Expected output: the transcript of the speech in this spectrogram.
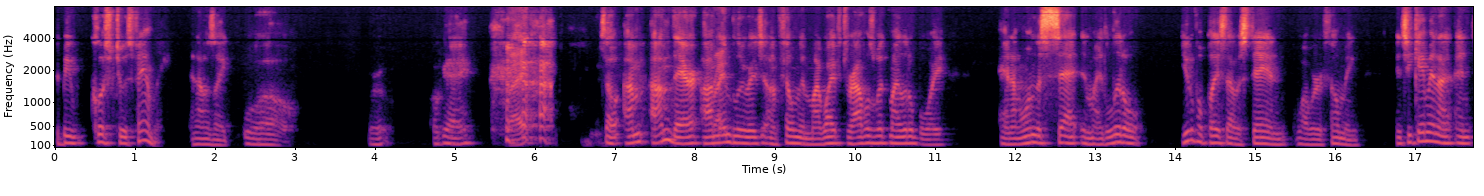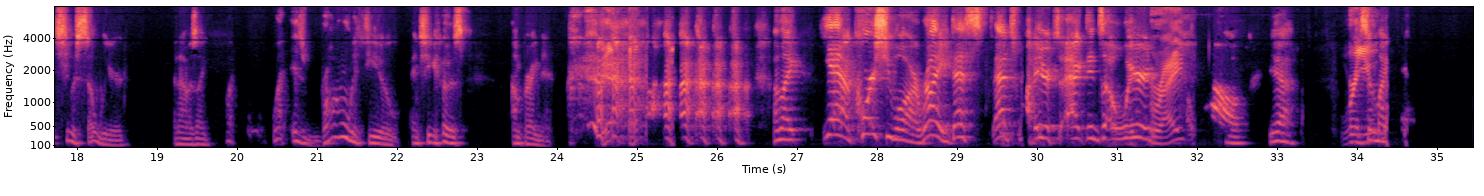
to be closer to his family. And I was like, whoa, okay. Right. so I'm I'm there. I'm right. in Blue Ridge. I'm filming. My wife travels with my little boy, and I'm on the set in my little beautiful place I was staying while we were filming. And she came in uh, and she was so weird. And I was like, "What? What is wrong with you?" And she goes, "I'm pregnant." Yeah. I'm like, "Yeah, of course you are. Right? That's that's why you're acting so weird." Right? Wow. Yeah. Were and you? So my,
